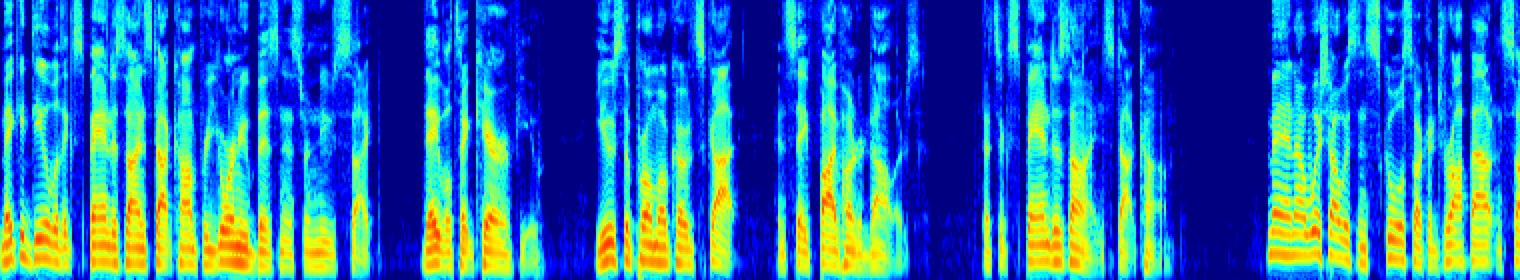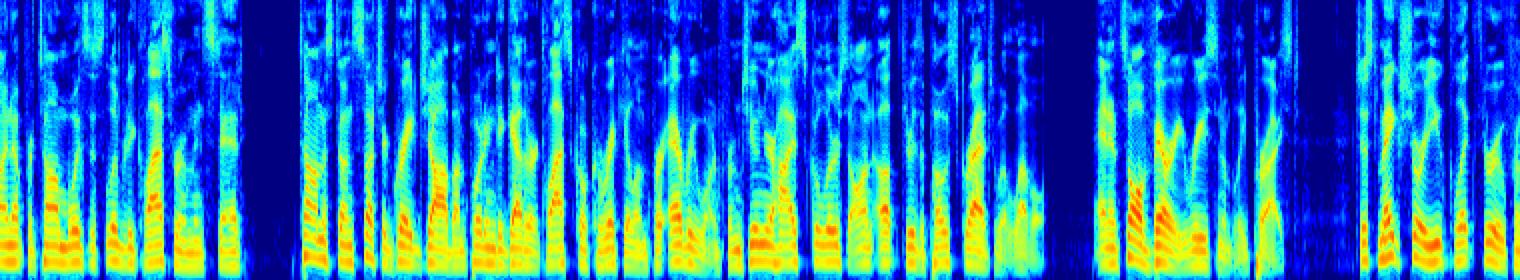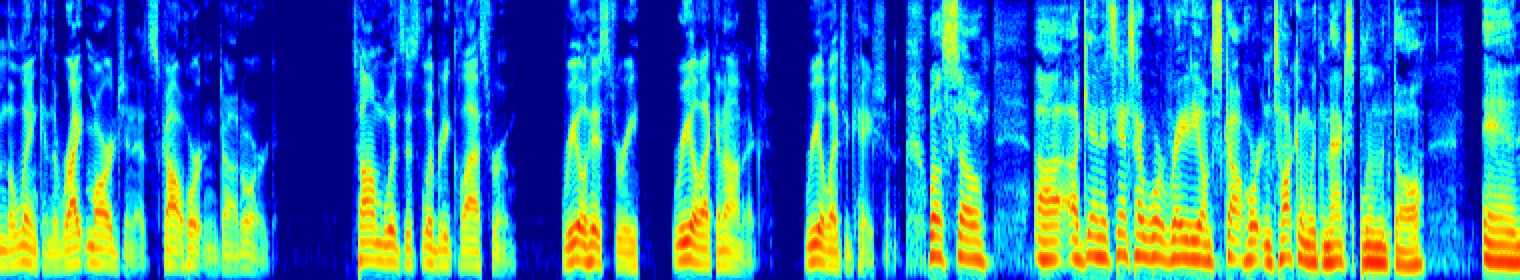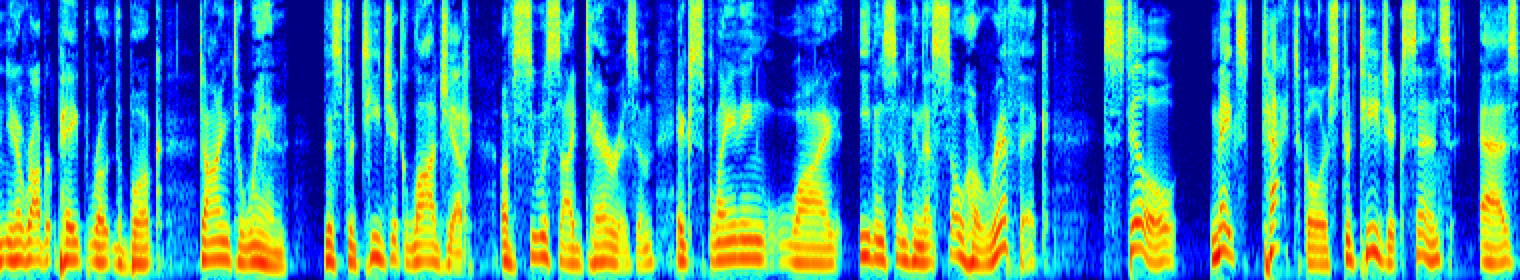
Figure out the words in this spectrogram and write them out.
Make a deal with expanddesigns.com for your new business or news site. They will take care of you. Use the promo code SCOTT and save $500. That's expanddesigns.com. Man, I wish I was in school so I could drop out and sign up for Tom Woods' Liberty Classroom instead. Tom has done such a great job on putting together a classical curriculum for everyone from junior high schoolers on up through the postgraduate level. And it's all very reasonably priced. Just make sure you click through from the link in the right margin at scotthorton.org. Tom Woods' Liberty Classroom. Real history, real economics, real education. Well, so uh, again, it's anti war radio. I'm Scott Horton talking with Max Blumenthal. And, you know, Robert Pape wrote the book, Dying to Win The Strategic Logic yep. of Suicide Terrorism, explaining why even something that's so horrific still makes tactical or strategic sense as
